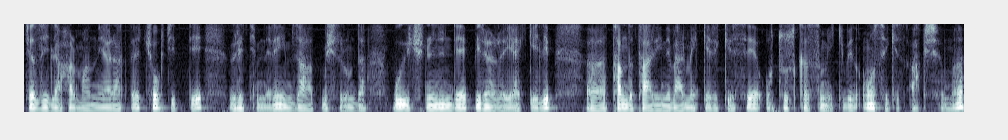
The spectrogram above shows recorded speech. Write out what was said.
caz ile harmanlayarak da çok ciddi üretimlere imza atmış durumda. Bu üçlünün de bir araya gelip e, tam da tarihini vermek gerekirse 30 Kasım 2018 akşamı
